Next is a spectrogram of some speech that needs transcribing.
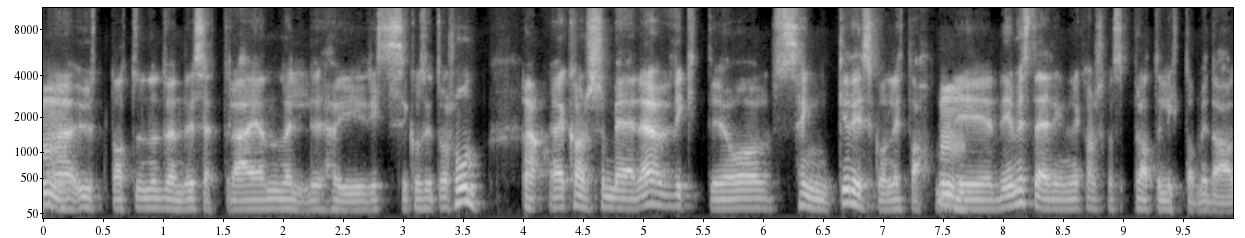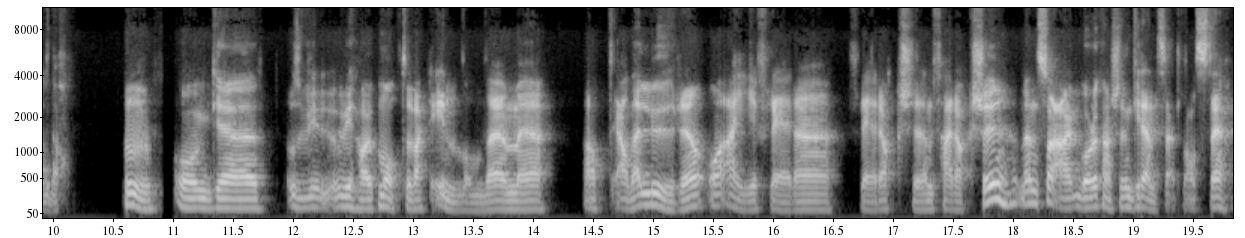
Mm. Uh, uten at du nødvendigvis setter deg i en veldig høy risikosituasjon. Ja. Uh, kanskje mer viktig å senke risikoen litt, da, med Mm. de, de investeringene vi kanskje skal prate litt om i dag, da. Mm. Og uh, altså, vi, vi har jo på en måte vært innom det med at ja, det er lure å eie flere, flere aksjer enn færre aksjer, men så er, går det kanskje en grense et eller annet sted.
